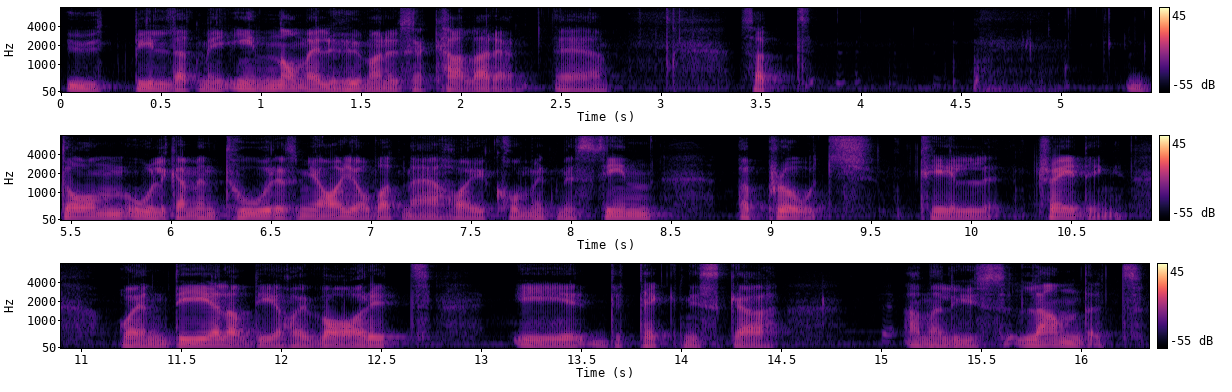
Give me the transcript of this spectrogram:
utbildat mig inom, eller hur man nu ska kalla det. Eh, så att de olika mentorer som jag har jobbat med har ju kommit med sin approach till trading. Och en del av det har ju varit i det tekniska analyslandet.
